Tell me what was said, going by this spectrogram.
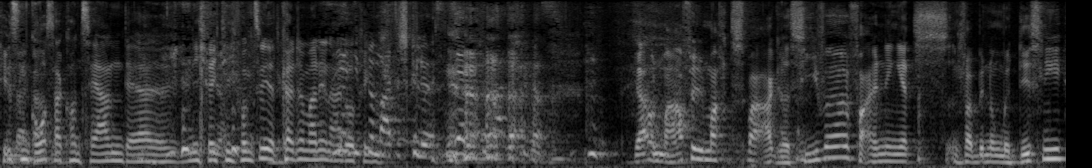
ist ein großer Konzern, der nicht richtig ja. funktioniert, könnte man den sehr Eindruck diplomatisch kriegen. Gelöst. Sehr diplomatisch gelöst. Ja, und Marvel macht zwar aggressiver, vor allen Dingen jetzt in Verbindung mit Disney,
